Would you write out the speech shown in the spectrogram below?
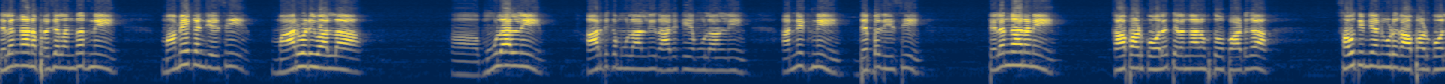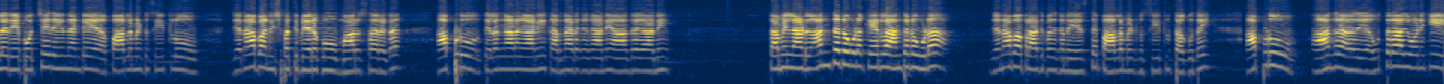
తెలంగాణ ప్రజలందరినీ మమేకం చేసి మార్వడి వాళ్ళ మూలాల్ని ఆర్థిక మూలాల్ని రాజకీయ మూలాల్ని అన్నిటినీ దెబ్బతీసి తెలంగాణని కాపాడుకోవాలి. తెలంగాణతో పాటుగా సౌత్ ఇండియన్ కూడా కాపాడుకోవాలి. రేపు వచ్చేది ఏంటంటే పార్లమెంటు సీట్లు జనాభా నిష్పత్తి మేరకు మారుస్తారట. అప్పుడు తెలంగాణ కానీ కర్ణాటక కానీ ఆంధ్ర కానీ తమిళనాడు అంతటా కూడా కేరళ అంతటా కూడా జనాభా ప్రాతిపదికన చేస్తే పార్లమెంట్లో సీట్లు తగ్గుతాయి. అప్పుడు ఆంధ్ర ఉత్తరాదివానికి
